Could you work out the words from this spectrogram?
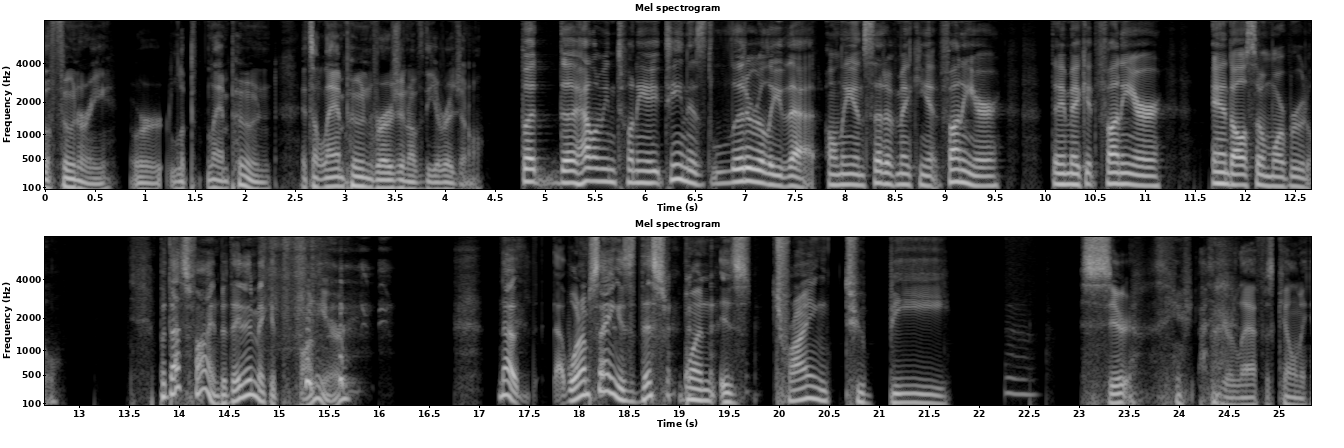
buffoonery or lip- lampoon. It's a lampoon version of the original. But the Halloween 2018 is literally that. Only instead of making it funnier, they make it funnier and also more brutal. But that's fine. But they didn't make it funnier. no, what I'm saying is this one is trying to be hmm. ser- Your laugh is killing me.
